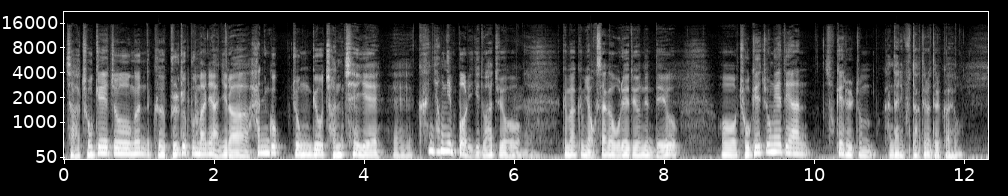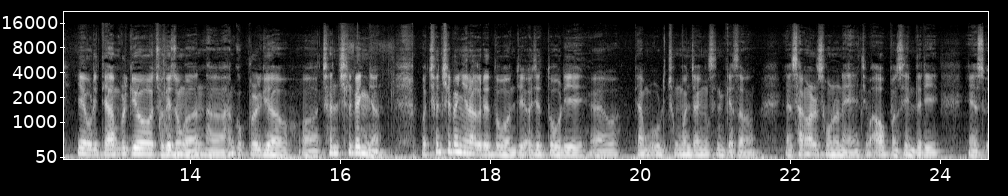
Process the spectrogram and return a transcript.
자, 조계종은 그 불교뿐만이 아니라 한국 종교 전체의 에, 큰 형님뻘이기도 하죠. 네. 그만큼 역사가 오래되었는데요. 어, 조계종에 대한 소개를 좀 간단히 부탁드려도 될까요? 예, 우리 대한불교 조계종은 어, 한국 불교 어, 1700년, 뭐 1700년이라 그래도 이제 어제 또 우리 어, 대한 우리 총무원장 예, 상을 소원에 지금 아홉 분 스님들이 예, 수-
